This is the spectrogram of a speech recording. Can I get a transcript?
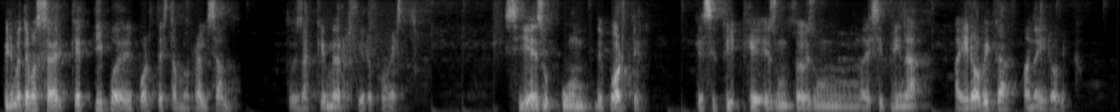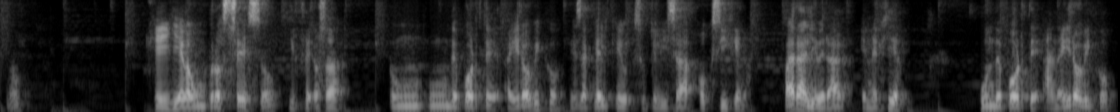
primero tenemos que saber qué tipo de deporte estamos realizando. Entonces, ¿a qué me refiero con esto? Si es un deporte que, es, una disciplina aeróbica o anaeróbica, ¿no? que lleva un proceso, o sea, un, un deporte aeróbico es aquel que se utiliza oxígeno para liberar energía. Un deporte anaeróbico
